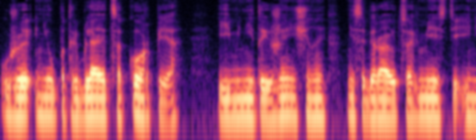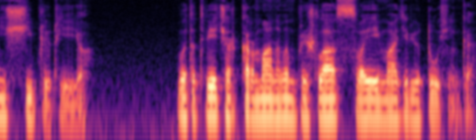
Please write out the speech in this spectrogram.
уже не употребляется корпия, и именитые женщины не собираются вместе и не щиплют ее. В этот вечер Кармановым пришла с своей матерью Тусенька.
